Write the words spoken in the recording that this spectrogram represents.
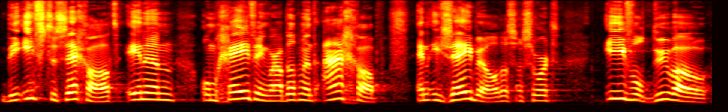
die iets te zeggen had in een omgeving waar op dat moment Agab en Izebel, dat is een soort evil duo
